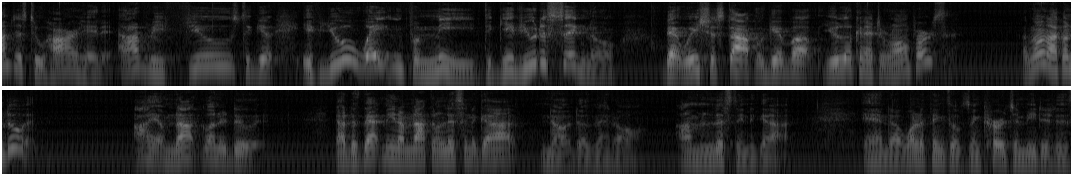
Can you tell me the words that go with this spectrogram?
am just too hard headed. I refuse to give. If you're waiting for me to give you the signal that we should stop or give up, you're looking at the wrong person. I'm not going to do it. I am not going to do it. Now, does that mean I'm not going to listen to God? No, it doesn't at all. I'm listening to God. And uh, one of the things that was encouraging me to this,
